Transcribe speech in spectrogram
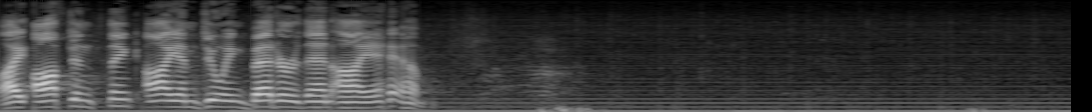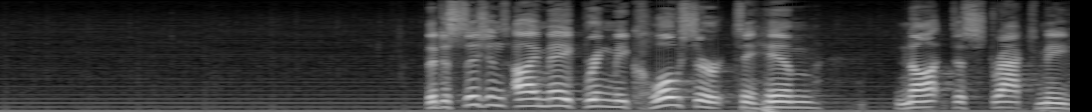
I often think I am doing better than I am. The decisions I make bring me closer to Him, not distract me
